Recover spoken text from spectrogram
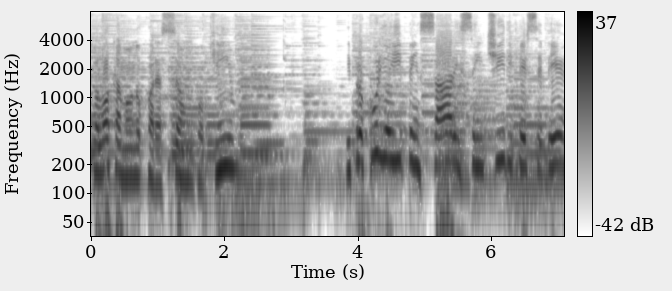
Coloca a mão no coração um pouquinho. E procure aí pensar e sentir e perceber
